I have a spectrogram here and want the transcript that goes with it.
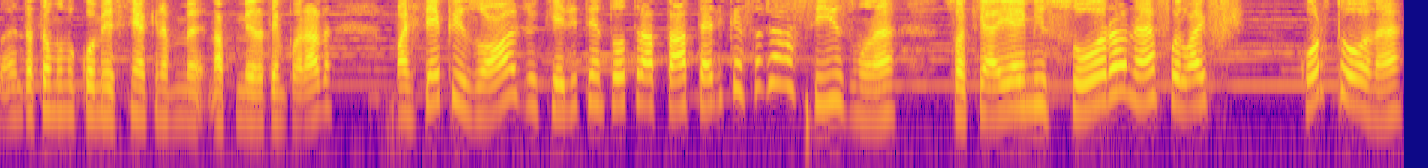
ainda estamos no comecinho aqui na, na primeira temporada, mas tem episódio que ele tentou tratar até de questão de racismo, né? Só que aí a emissora, né, foi lá e cortou, né?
